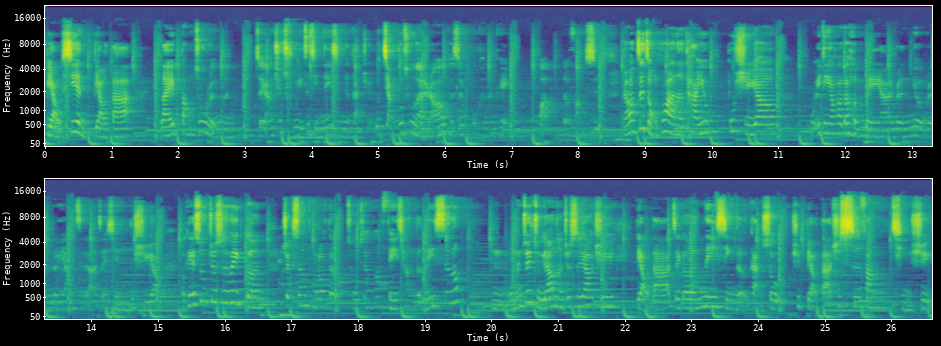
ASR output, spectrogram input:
表现表达，来帮助人们怎样去处理自己内心的感觉。我讲不出来，然后可是我可能可以用画的方式，然后这种画呢，它又不需要。一定要画到很美啊，人有人的样子啊，这些不需要。OK，所、以就是会跟 Jackson Pollock 的抽象画非常的类似咯。嗯，我们最主要呢就是要去表达这个内心的感受，去表达，去释放情绪。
